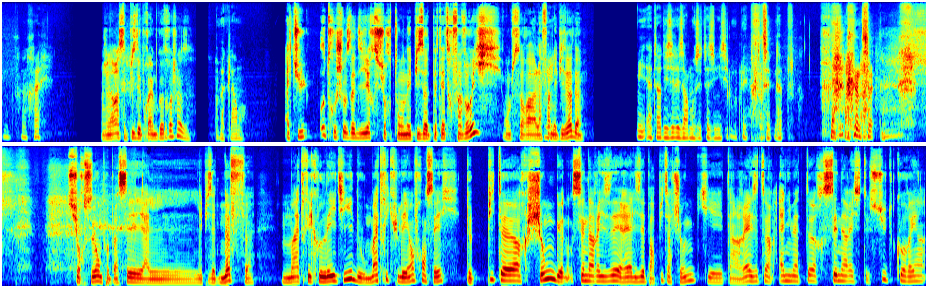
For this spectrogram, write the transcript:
ouais. En général, c'est plus des problèmes qu'autre chose. Ah bah, clairement. As-tu autre chose à dire sur ton épisode peut-être favori? On le saura à la fin Oui. de l'épisode. Oui, interdisez les armes aux États-Unis, s'il vous plaît. Sur ce, on peut passer à l'épisode 9, Matriculated ou Matriculé en français, de Peter Chung, scénarisé et réalisé par Peter Chung, qui est un réalisateur, animateur, scénariste sud-coréen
